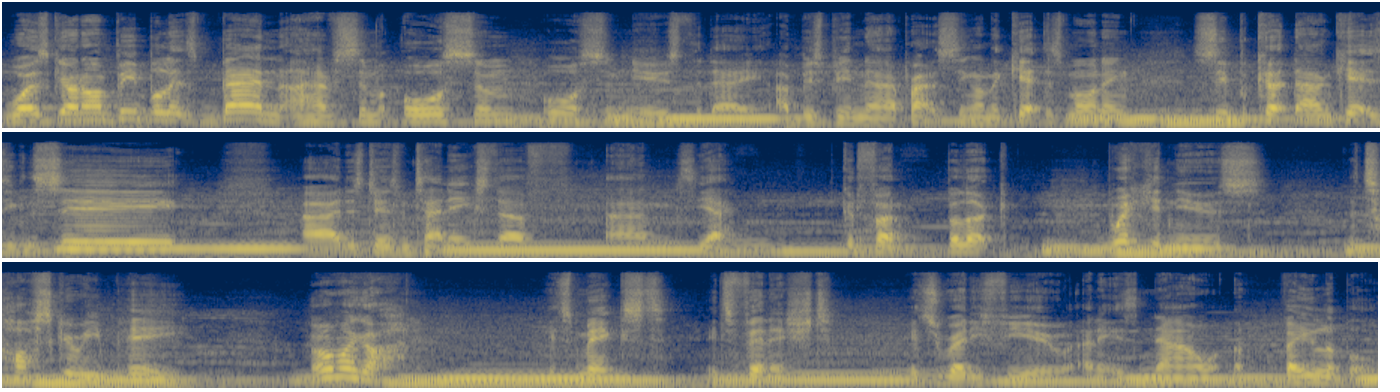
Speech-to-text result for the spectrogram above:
What's going on people? It's Ben. I have some awesome, awesome news today. I've just been uh, practicing on the kit this morning. Super cut down kit as you can see. Uh, just doing some technique stuff and yeah, good fun. But look, wicked news. The Toska EP. Oh my god. It's mixed, it's finished, it's ready for you and it is now available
